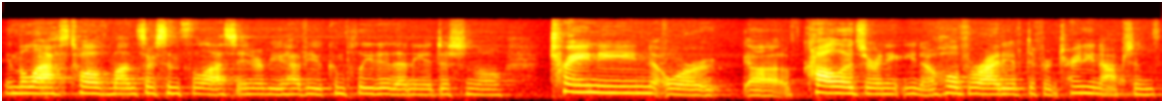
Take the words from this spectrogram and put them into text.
in the last 12 months or since the last interview, have you completed any additional training or uh, college or any, you know, whole variety of different training options.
